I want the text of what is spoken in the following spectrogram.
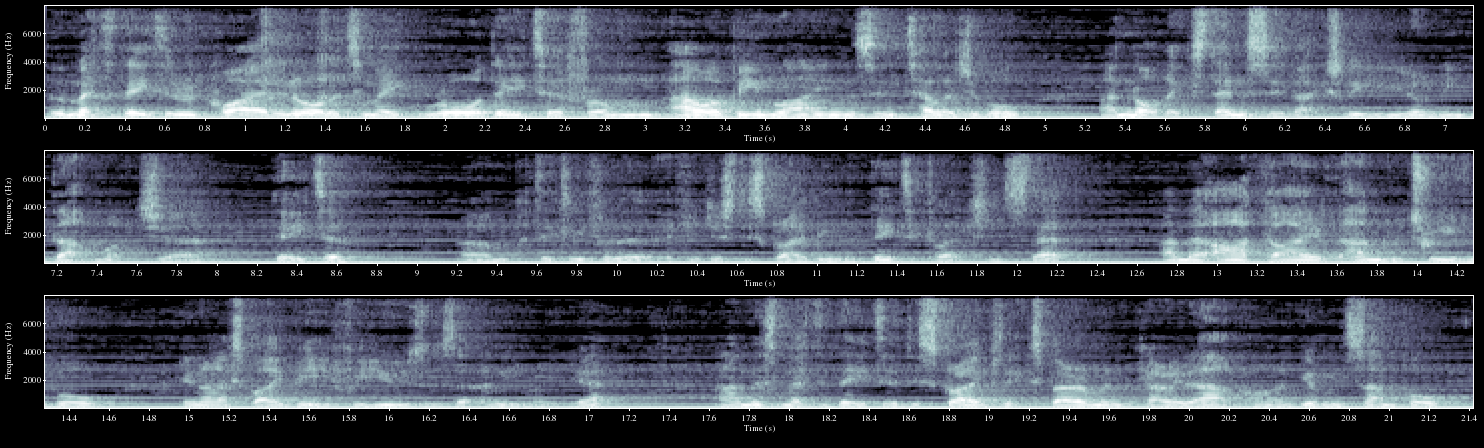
the metadata required in order to make raw data from our beamlines intelligible are not extensive actually. You don't need that much uh, data, um, particularly for the, if you're just describing the data collection step. And they're archived and retrievable in ISPyB for users at any rate, yeah? And this metadata describes the experiment carried out on a given sample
